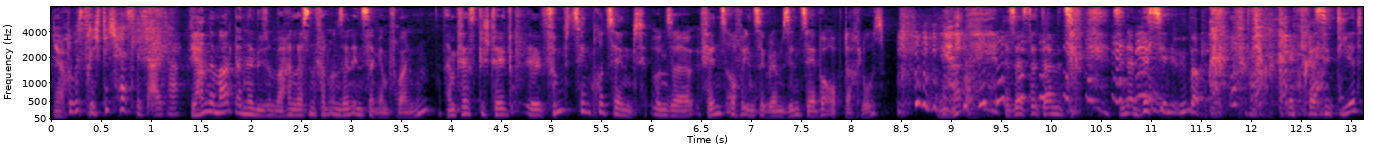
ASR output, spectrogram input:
Ja. Du bist richtig hässlich, Alter. Wir haben eine Marktanalyse machen lassen von unseren Instagram-Freunden, haben festgestellt, äh, 15 Prozent unserer Fans auf Instagram sind selber obdachlos. ja? Das heißt, damit sind ein bisschen überrepräsentiert.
